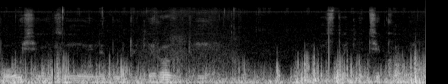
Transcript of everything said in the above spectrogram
По осені зимою не був тут ні разу, тому достатньо цікаво.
